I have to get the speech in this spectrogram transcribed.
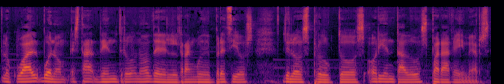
Lo cual, bueno, está dentro ¿no? del rango de precios de los productos orientados para gamers.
